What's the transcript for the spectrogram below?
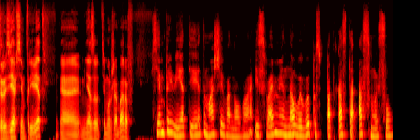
Друзья, всем привет! Э, Меня зовут Тимур Жабаров. Всем привет, и это Маша Иванова. И с вами новый выпуск подкаста «А смысл?».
